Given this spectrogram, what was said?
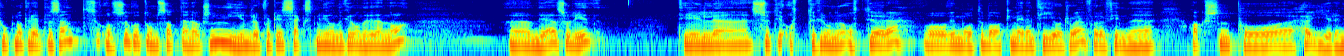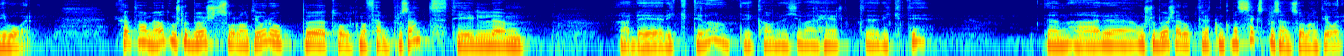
2,3% også godt omsatt denne aksjen. 946 millioner kroner i den nå. Eh, det er solid. Til 78 eh, kroner og 80 øre. Og vi må tilbake mer enn ti år, tror jeg, for å finne aksjen på høyere nivåer. Vi kan ta med at Oslo Børs så langt i år er opp 12,5% til Er det riktig, da? Det kan vel ikke være helt riktig? Er, eh, Oslo Børs er opp 13,6% så langt i år.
